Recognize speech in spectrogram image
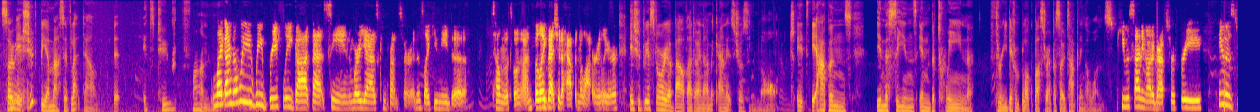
So Hmm. it should be a massive letdown, but it's too fun. Like I know we we briefly got that scene where Yaz confronts her and is like, "You need to tell me what's going on," but like that should have happened a lot earlier. it should be a story about that dynamic and it's just not it it happens in the scenes in between three different blockbuster episodes happening at once He was signing autographs for free. he was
